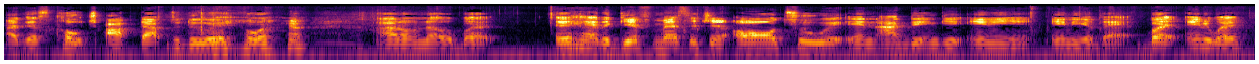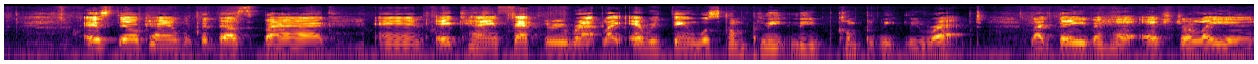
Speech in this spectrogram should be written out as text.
I guess coach opted out to do it or I don't know, but it had a gift message and all to it and I didn't get any any of that. But anyway, it still came with the dust bag and it came factory wrapped like everything was completely completely wrapped. Like they even had extra layer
